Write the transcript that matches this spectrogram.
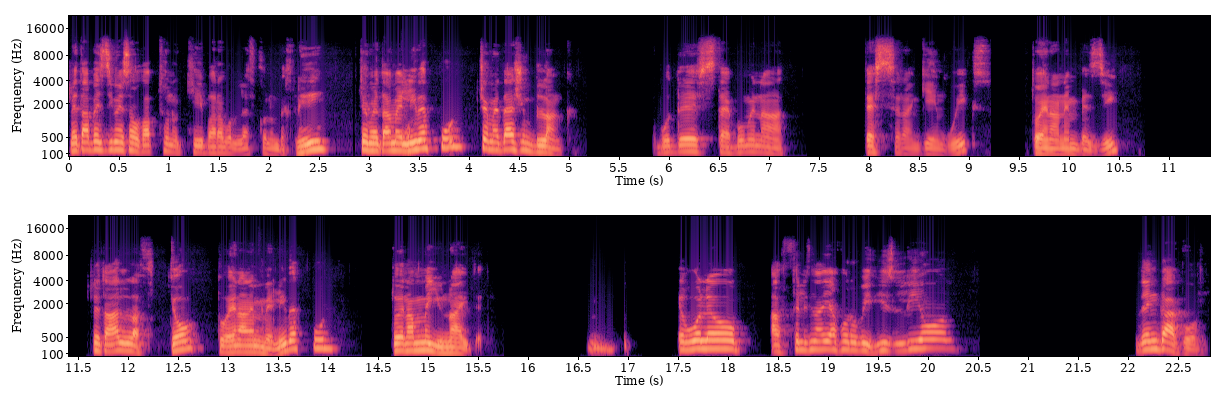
Μετά παίζει με Southampton, οκ, πάρα πολύ εύκολο παιχνίδι. Και μετά με Liverpool και μετά έχει Blank. Οπότε στα επόμενα τέσσερα game weeks, το ένα εν παίζει. Και τα άλλα δυο, το ένα είναι με Liverpool, το ένα με United. Εγώ λέω, αν θέλεις να διαφοροποιηθείς λίγο, δεν κακό.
